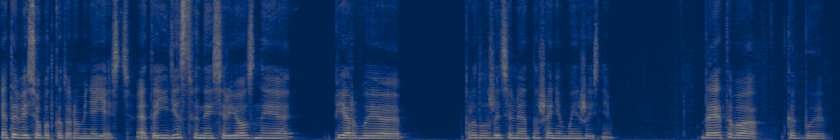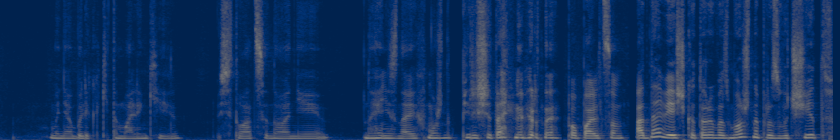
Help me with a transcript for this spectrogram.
это весь опыт, который у меня есть. Это единственные серьезные первые продолжительные отношения в моей жизни. До этого, как бы, у меня были какие-то маленькие ситуации, но они ну, я не знаю, их можно пересчитать, наверное, по пальцам. Одна вещь, которая, возможно, прозвучит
